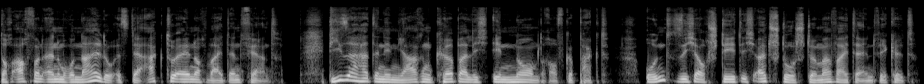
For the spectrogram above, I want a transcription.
Doch auch von einem Ronaldo ist er aktuell noch weit entfernt. Dieser hat in den Jahren körperlich enorm draufgepackt und sich auch stetig als Stoßstürmer weiterentwickelt.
